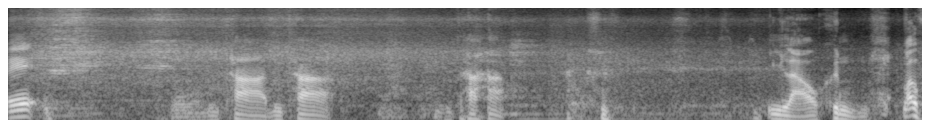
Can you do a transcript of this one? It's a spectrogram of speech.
เป๊ะโอ้ดูท่าดูท่าดูท่า อีเหลาวขึ้นปุ๊บ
